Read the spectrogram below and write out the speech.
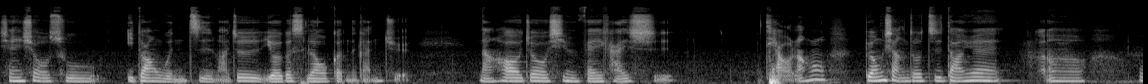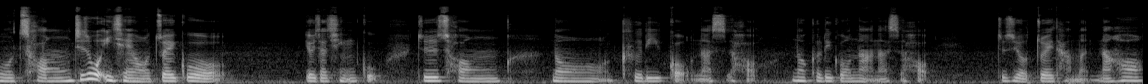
先秀出。一段文字嘛，就是有一个 slogan 的感觉，然后就信飞开始跳，然后不用想都知道，因为呃，我从其实我以前有追过有家亲故，就是从 No Kurigo 那时候，No Kurigo 那那时候就是有追他们，然后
